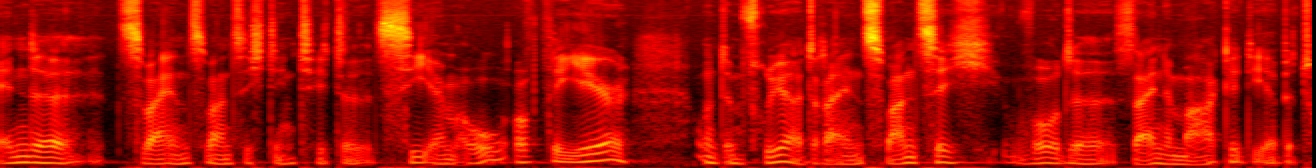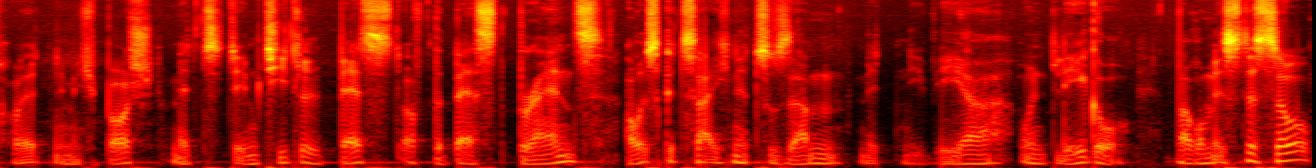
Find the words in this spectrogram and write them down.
Ende 22 den Titel CMO of the Year und im Frühjahr 23 wurde seine Marke, die er betreut, nämlich Bosch, mit dem Titel Best of the Best Brands ausgezeichnet, zusammen mit Nivea und Lego. Warum ist es so?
